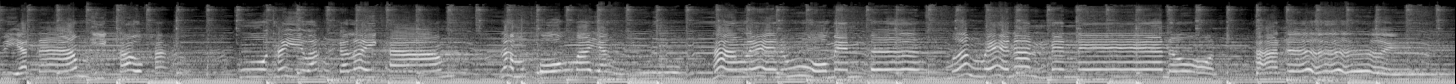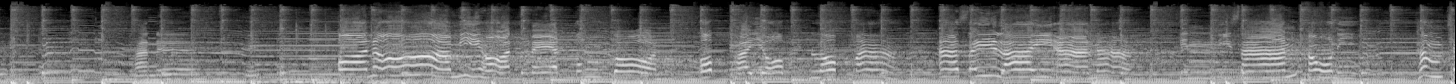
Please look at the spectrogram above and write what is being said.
เวียดนามอีกเข้าข้างผู้ไทยวังก็เลยขามลำโขงมายังอยู่ทางเล ท่านเอ้ยท่านเอ้ยออนอมีหอดแปดปุ้งก่อนอบพยบลบมา อาศัยลายอาณาทินอีสานเฮานี่ทำใจ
